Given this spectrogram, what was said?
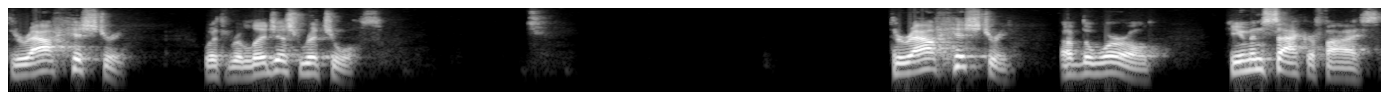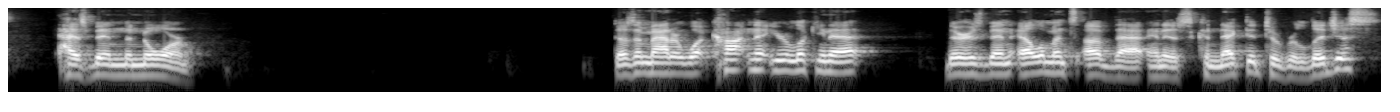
throughout history with religious rituals. Throughout history of the world, human sacrifice has been the norm. Doesn't matter what continent you're looking at, there has been elements of that, and it's connected to religious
